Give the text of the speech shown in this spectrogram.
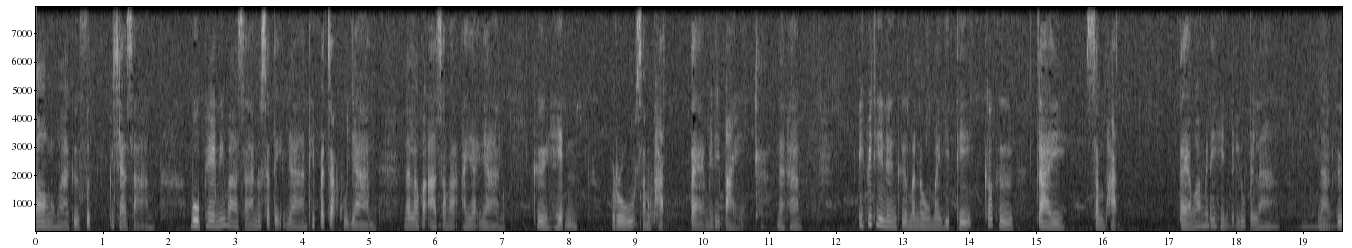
ลองลงมาคือฝึกวิชาสามบุเพนิวาสานุสติญาณที่ประจักขุญาณนะแล้วก็อาสวะอายญาณคือเห็นรู้สัมผัสแต่ไม่ได้ไปค่ะนะคะอีกวิธีหนึ่งคือมโนมยิทธิก็คือใจสัมผัส แต่ว่าไม่ได้เห็นเป็นรูปเป็นร่างนะคือ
